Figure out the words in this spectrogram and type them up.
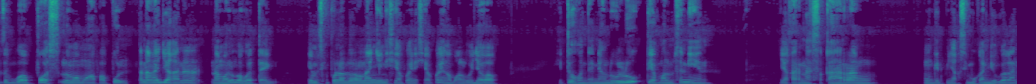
tetap gue post lu mau ngomong apa pun tenang aja karena nama lu gak gue tag. Ya meskipun ada orang nanya ini siapa ini siapa ya gak bakal gue jawab. Itu konten yang dulu tiap malam Senin. Ya karena sekarang mungkin punya kesibukan juga kan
